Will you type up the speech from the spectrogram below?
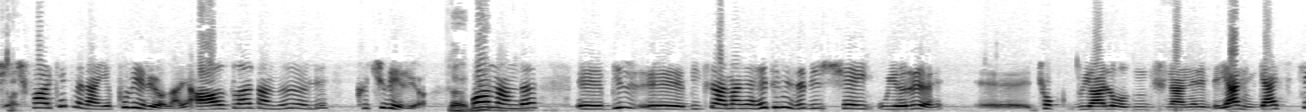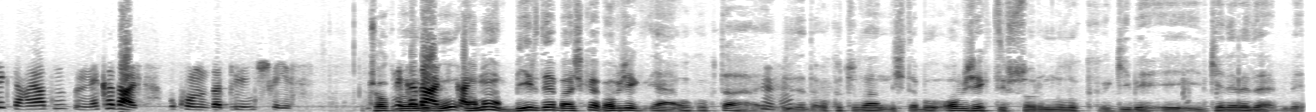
hiç fark etmeden yapı veriyorlar. Yani ağızlardan böyle kaçı veriyor. Evet, Bu anlamda e, bir e, bilgi yani hepimize bir şey uyarı e, çok duyarlı olduğunu düşünenlere bile. Yani gerçekte hayatımızda ne kadar bu konuda bilinçliyiz. Çok Ne doğru kadar bu dikkatli. ama bir de başka objekt yani hukukta bize de okutulan işte bu objektif sorumluluk gibi e, ilkelere de bir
